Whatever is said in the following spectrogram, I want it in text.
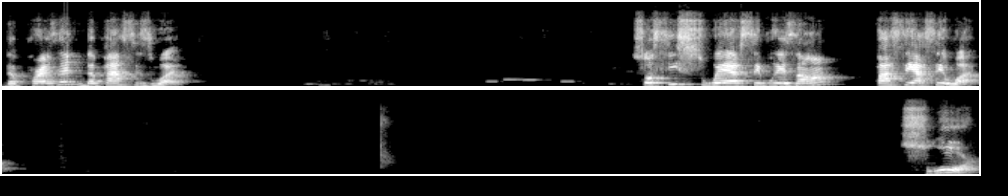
the present, the past is what? So, si swear se présent, Passé à say what? Swore,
